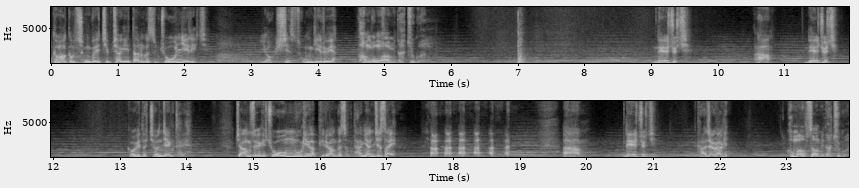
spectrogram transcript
그만큼 승부에 집착이 있다는 것은 좋은 일이지. 역시 송기류야. 황공하옵니다, 주군. 내주지. 아, 내주지. 거기도 전쟁터야. 장수에게 좋은 무기가 필요한 것은 당연지사야. 아, 내주지. 가져가게. 고맙사옵니다, 주군.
